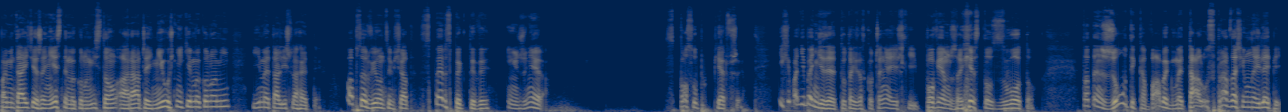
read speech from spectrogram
Pamiętajcie, że nie jestem ekonomistą, a raczej miłośnikiem ekonomii i metali szlachetnych, obserwującym świat z perspektywy inżyniera. Sposób pierwszy. I chyba nie będzie tutaj zaskoczenia, jeśli powiem, że jest to złoto. To ten żółty kawałek metalu sprawdza się najlepiej,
